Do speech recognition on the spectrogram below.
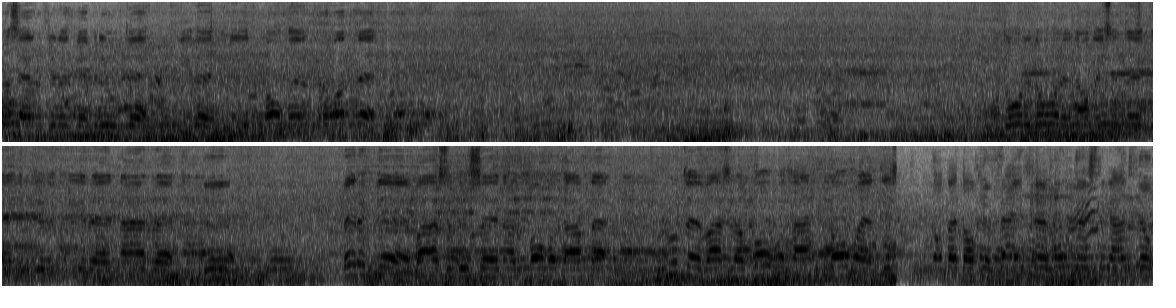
Dan zijn we natuurlijk benieuwd wie we hier mogen verwachten. Motoren door en dan is het kijken natuurlijk hier naar de bergen waar ze dus naar boven gaan route, waar ze naar boven gaan komen. Het is Dan met nog vijf rondes te gaan. Still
